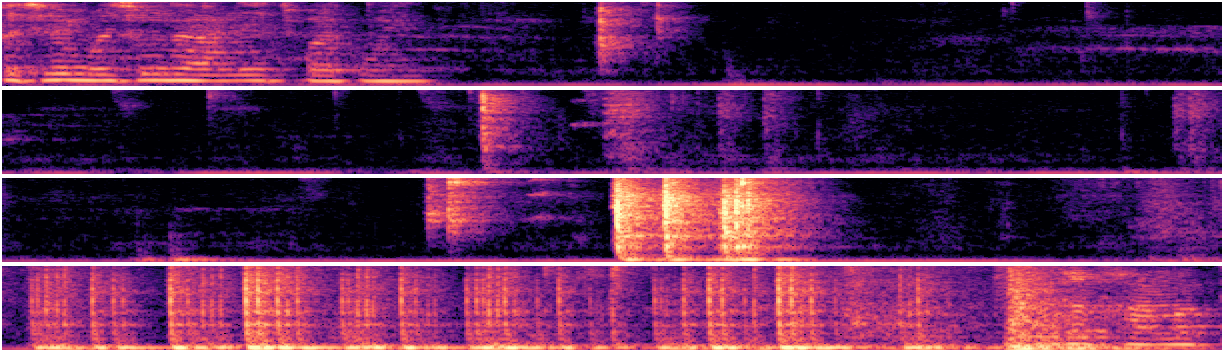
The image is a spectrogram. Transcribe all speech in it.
Şu an saçım başımın haline hiç bakmayın. Bu da parmak.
